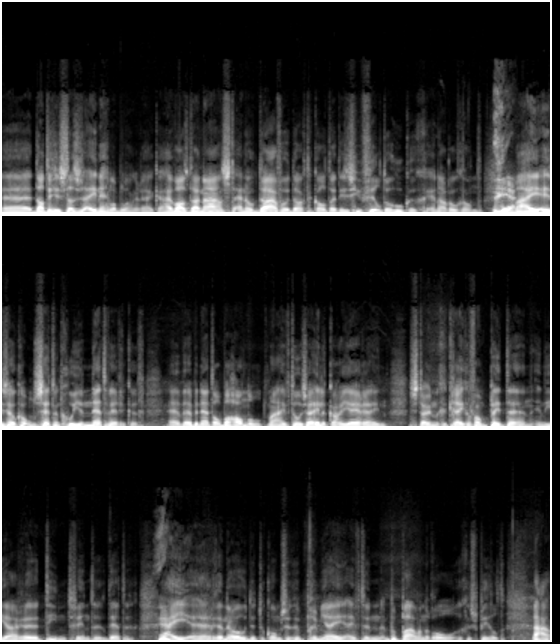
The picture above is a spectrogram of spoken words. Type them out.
uh, dat, is, dat is één hele belangrijke. Hij was daarnaast, en ook daarvoor dacht ik altijd, is hij veel te hoekig en arrogant. Maar hij is ook een ontzettend goede netwerker. Hè, we hebben net al behandeld, maar hij heeft door zijn hele carrière heen steun gekregen van Pétain in de jaren 10, 20, 30. Hij, uh, Renault, de toekomstige premier, heeft een bepalende rol gespeeld. Nou,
